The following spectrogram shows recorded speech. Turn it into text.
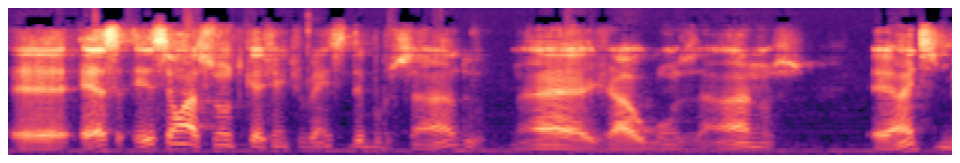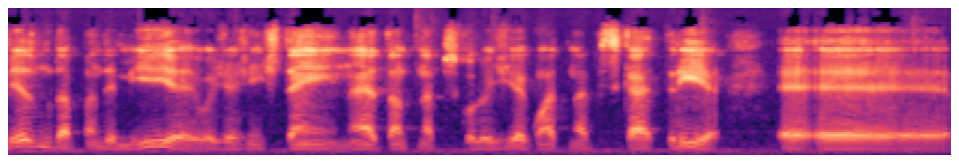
É, essa, esse é um assunto que a gente vem se debruçando né, já há alguns anos. É, antes mesmo da pandemia, hoje a gente tem, né, tanto na psicologia quanto na psiquiatria, é, é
